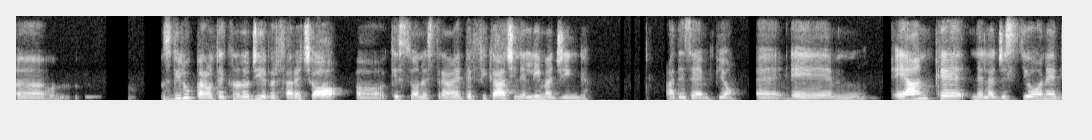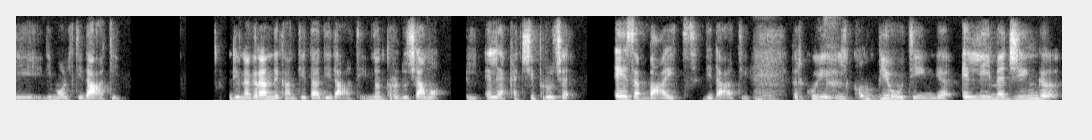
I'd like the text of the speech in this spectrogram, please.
eh, sviluppano tecnologie per fare ciò eh, che sono estremamente efficaci nell'imaging, ad esempio, eh, mm. e, e, anche nella gestione di, di molti dati, di una grande quantità di dati. Noi produciamo, l'HC produce esabyte di dati, per cui il computing e l'imaging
